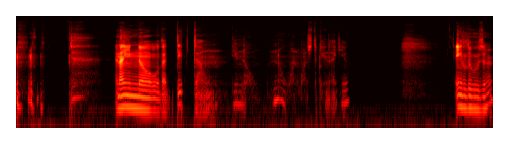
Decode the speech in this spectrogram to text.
and I know that deep down, you know, no one wants to be like you. A loser.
